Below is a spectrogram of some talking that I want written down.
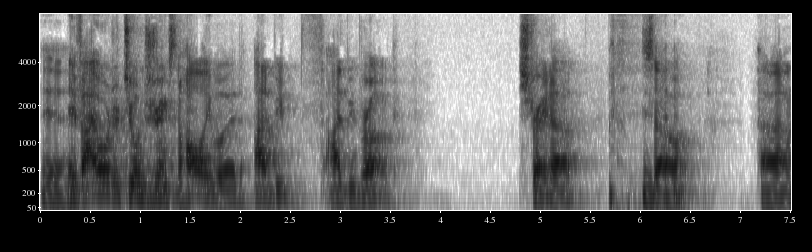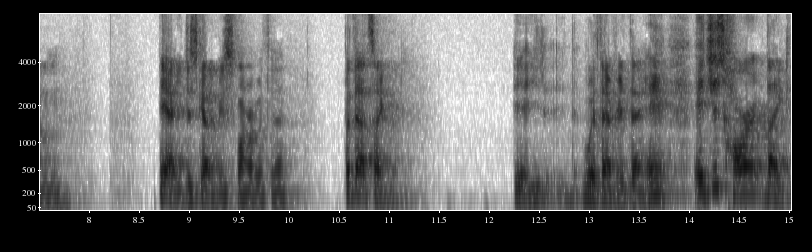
Yeah. If I ordered 200 drinks in Hollywood, I'd be I'd be broke. Straight up. So um yeah, you just got to be smart with it. But that's like yeah, you, with everything. It, it's just hard like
